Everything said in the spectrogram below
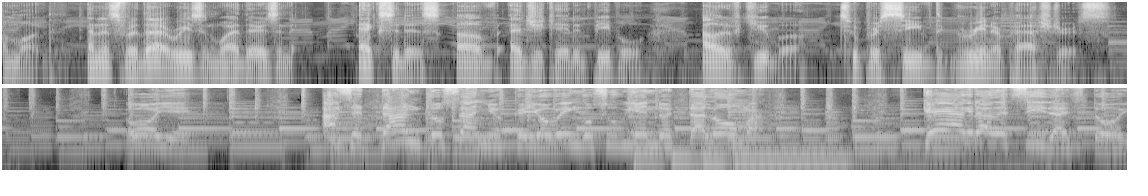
a month. And it's for that reason why there's an exodus of educated people out of Cuba to perceived greener pastures. Oye, hace tantos años que yo vengo subiendo esta loma. Qué agradecida estoy.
